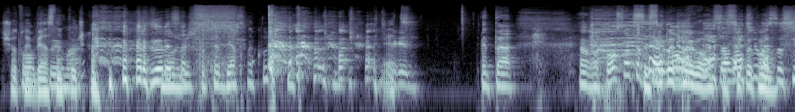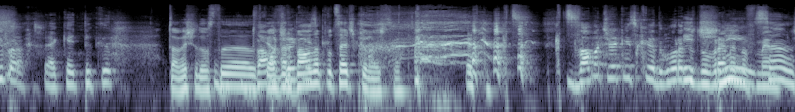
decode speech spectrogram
Защото е бясна кучка. Може би, защото е бясна кучка. Ета. Въпросната природа. Го, сега вече ме съсипа. Чакай, тук. Това беше доста така, вербална подсечка. Беше. Двама човека искаха да говорят едновременно в мен.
